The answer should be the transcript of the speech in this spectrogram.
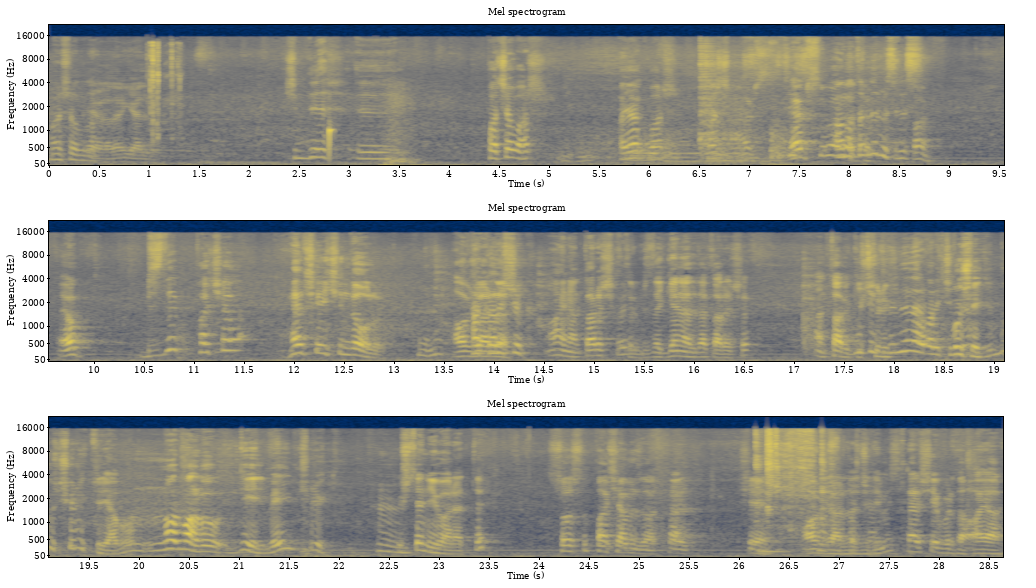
Maşallah. Buraya kadar geldik. Şimdi e, paça var, ayak var. Baş, siz hepsi var Anlatabilir zaten. misiniz? Tabii. Ya bizde paça her şey içinde olur. Avcılarda. karışık. Aynen karışıktır. Bizde genelde karışık. Hani tabii Bu ki çürük. neler var içinde? Bu şekil bu çürüktür ya. Bu normal bu değil bey çürük. Üçten ibarettir. Soslu paçamız var. Tabii şey avcılarda dediğimiz. Her şey burada ayak.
